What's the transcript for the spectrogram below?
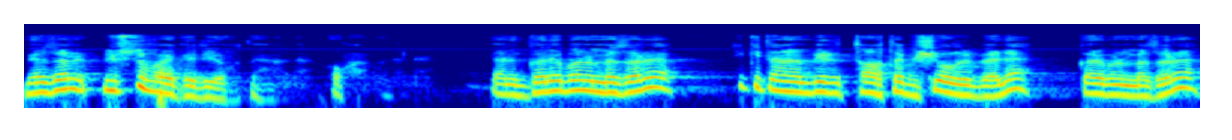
Mezarın üstü fark ediyor muhtemelen. O fark ediyor. Yani garibanın mezarı iki tane bir tahta bir şey olur böyle. Garibanın mezarı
